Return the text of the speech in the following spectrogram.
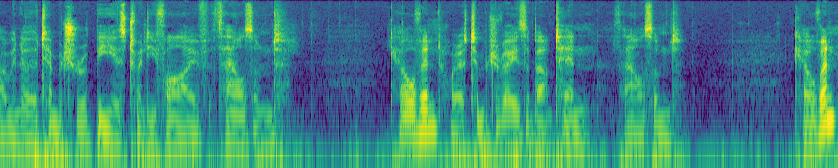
Uh, we know the temperature of B is 25,000 Kelvin, whereas temperature of A is about 10,000 Kelvin.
